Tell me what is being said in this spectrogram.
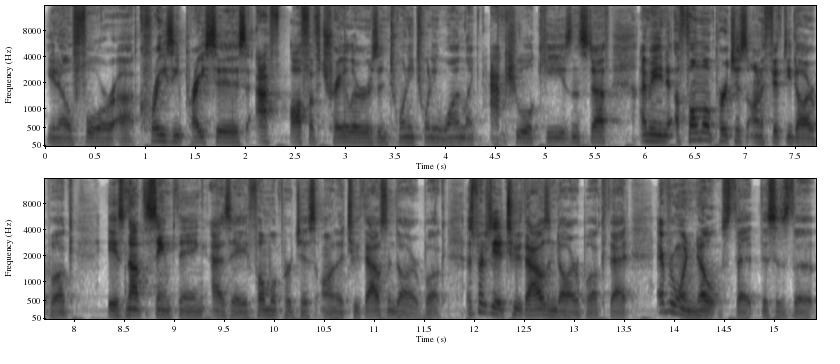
you know, for uh, crazy prices off, off of trailers in 2021, like actual keys and stuff. I mean, a FOMO purchase on a $50 book is not the same thing as a FOMO purchase on a $2,000 book, especially a $2,000 book that everyone knows that this is the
